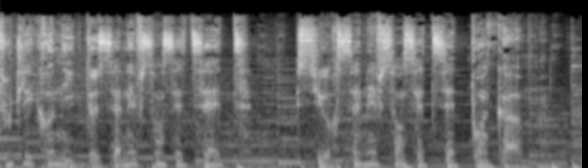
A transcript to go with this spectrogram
toutes les chroniques de Sanef 177 sur sanef177.com.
